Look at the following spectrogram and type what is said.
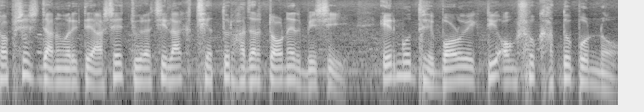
সবশেষ জানুয়ারিতে আসে চুরাশি লাখ ছিয়াত্তর হাজার টনের বেশি। এর মধ্যে বড় একটি অংশ খাদ্যপণ্য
